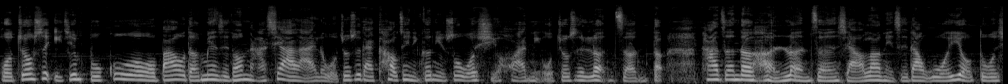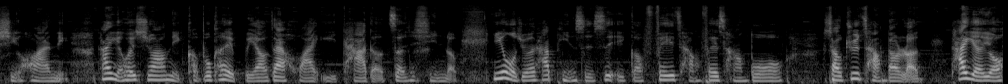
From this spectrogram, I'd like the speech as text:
我就是已经不顾，我把我的面子都拿下来了，我就是来靠近你，跟你说我喜欢你，我就是认真的。他真的很认真，想要让你知道我有多喜欢你，他也会希望你可不可以不要再怀疑他的真心了，因为我觉得他平时是一个非常非常多。小剧场的人，他也有，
